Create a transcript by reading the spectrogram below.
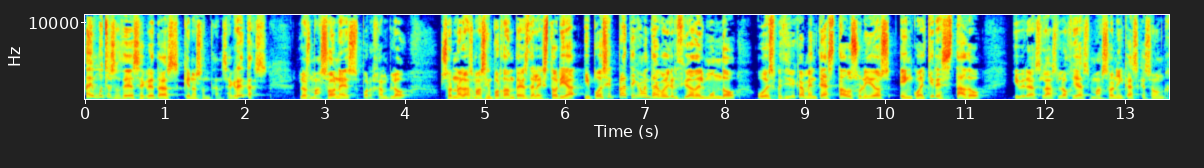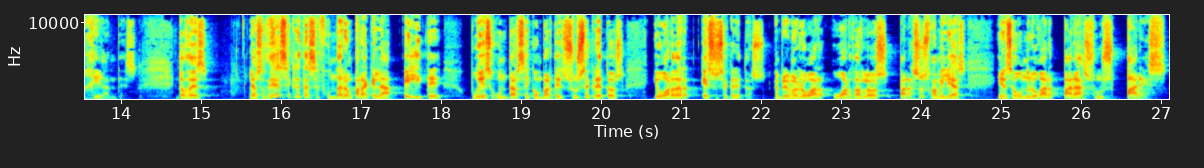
hay muchas sociedades secretas que no son tan secretas. Los masones, por ejemplo, son una de las más importantes de la historia y puedes ir prácticamente a cualquier ciudad del mundo o específicamente a Estados Unidos en cualquier estado y verás las logias masónicas que son gigantes. Entonces, las sociedades secretas se fundaron para que la élite pudiese juntarse y compartir sus secretos y guardar esos secretos. En primer lugar, guardarlos para sus familias y en segundo lugar, para sus pares,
